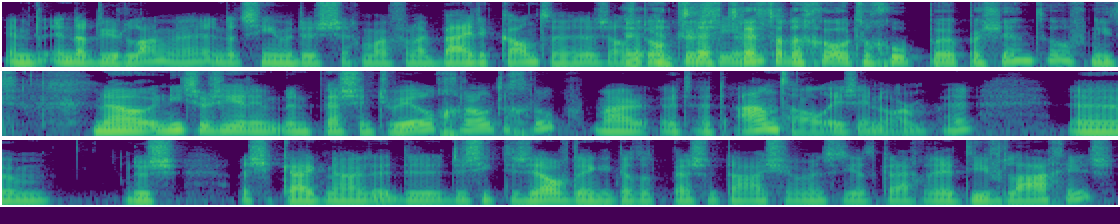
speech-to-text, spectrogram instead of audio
en, en dat duurt lang. Hè? En dat zien we dus zeg maar vanuit beide kanten. Dus als en, dokter en treft, treft dat een grote groep uh, patiënten of niet? Nou, niet zozeer in een percentueel grote groep, maar het, het aantal is enorm. Hè? Um, dus als je kijkt naar de, de, de, ziekte zelf, denk ik dat het percentage van mensen die dat krijgen relatief laag is.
